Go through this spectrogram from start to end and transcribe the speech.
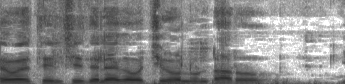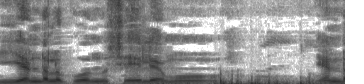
ఏవో తెలిసి తెలియక వచ్చిన వాళ్ళు ఉంటారు. ఈ ఎండలకు కొంత చేయలేము. ఎండ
